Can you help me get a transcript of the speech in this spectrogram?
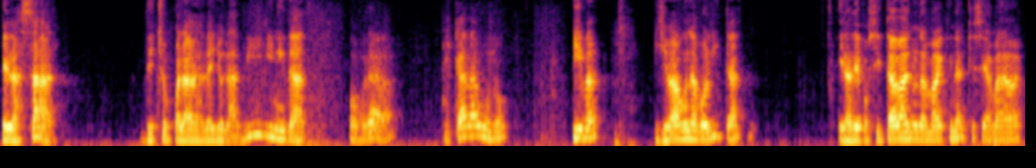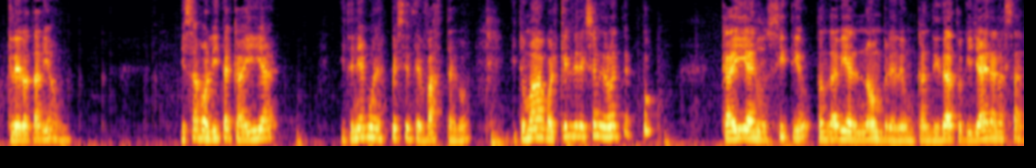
El azar dicho en palabras de ellos, la divinidad obraba y cada uno iba y llevaba una bolita y la depositaba en una máquina que se llamaba clerotarión. Y esa bolita caía y tenía como una especie de vástago y tomaba cualquier dirección y de repente caía en un sitio donde había el nombre de un candidato que ya era al azar.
